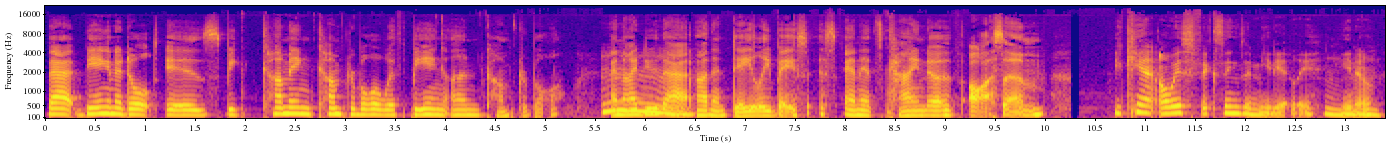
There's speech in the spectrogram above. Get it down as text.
that being an adult is becoming comfortable with being uncomfortable. And I do that mm. on a daily basis, and it's kind of awesome. You can't always fix things immediately, you know? Mm-hmm.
